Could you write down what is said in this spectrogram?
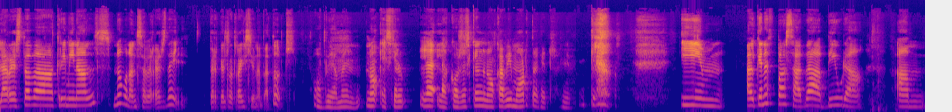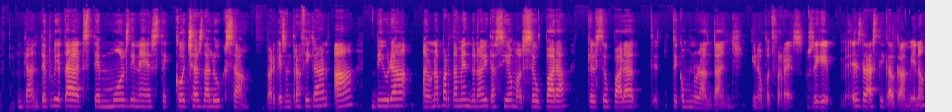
La resta de criminals no volen saber res d'ell, perquè els ha traicionat a tots. Òbviament. No, és que la, la cosa és que no acabi mort, aquest senyor. Clar. I el Kenneth passa de viure amb... En plan, té propietats, té molts diners, té cotxes de luxe, perquè és un traficant, a viure en un apartament d'una habitació amb el seu pare, que el seu pare té, com 90 anys i no pot fer res. O sigui, és dràstic el canvi, no?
